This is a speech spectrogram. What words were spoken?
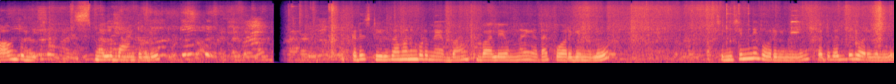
బాగుంటుంది. స్మెల్ బాగుంటుంది. ఇక్కడే స్టీల్ సామానం కూడా ఉన్నాయి అబ్బా. బాలే ఉన్నాయి కదా కూరగిన్నెలు చిన్న చిన్ని కూరగిన్నెలు పెద్ద పెద్ద కూరగిన్నెలు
